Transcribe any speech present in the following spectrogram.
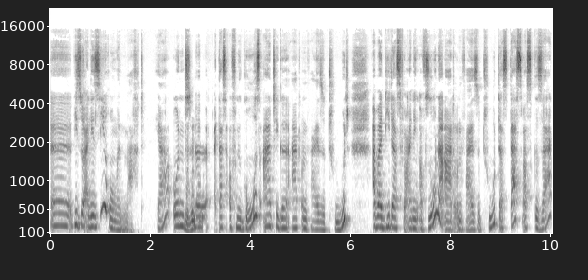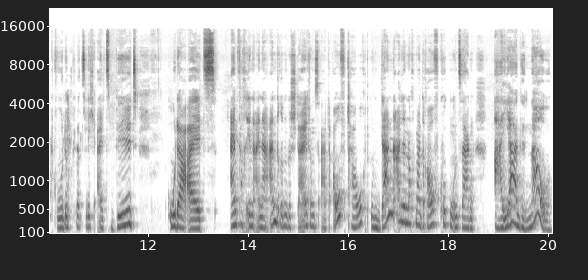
äh, Visualisierungen macht ja, und mhm. äh, das auf eine großartige Art und Weise tut, aber die das vor allen Dingen auf so eine Art und Weise tut, dass das, was gesagt wurde, plötzlich als Bild oder als einfach in einer anderen Gestaltungsart auftaucht und dann alle nochmal drauf gucken und sagen, ah ja, genau,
